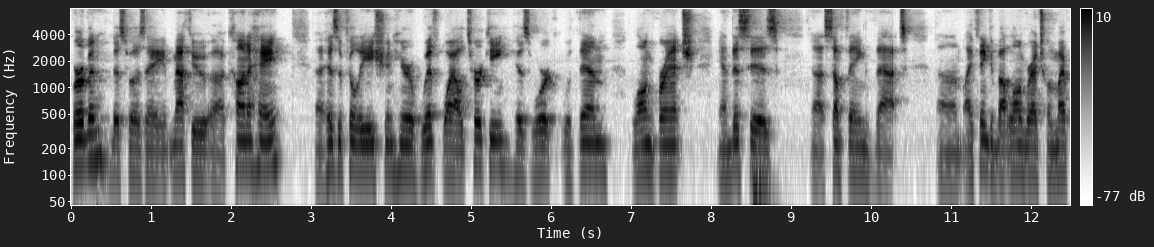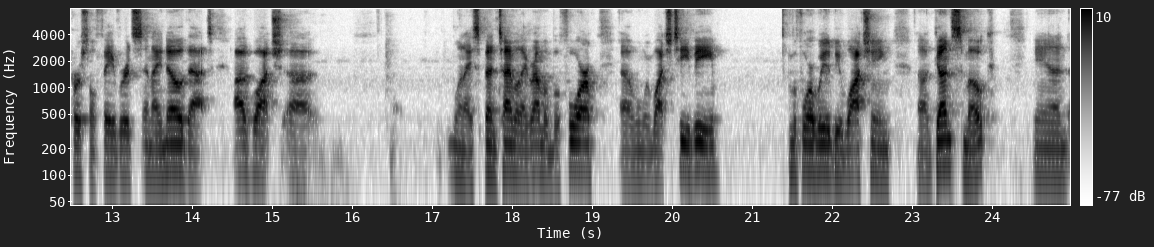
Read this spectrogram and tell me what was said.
Bourbon. This was a Matthew uh, Conaughey uh, his affiliation here with Wild Turkey, his work with them, Long Branch, and this is uh, something that um, I think about Long Branch, one of my personal favorites, and I know that I would watch. Uh, when I spend time with my grandma before, uh, when we watch TV, before we would be watching uh, Gunsmoke, and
